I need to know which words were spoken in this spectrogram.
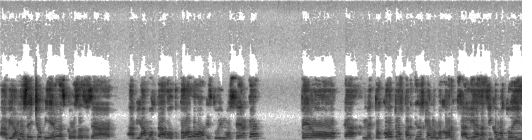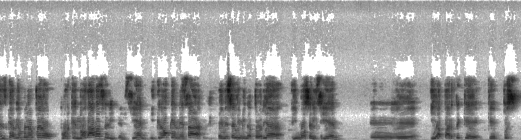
habíamos hecho bien las cosas, o sea, habíamos dado todo, estuvimos cerca, pero me tocó otros partidos que a lo mejor salías así como tú dices, que había un pero porque no dabas el, el 100. Y creo que en esa, en esa eliminatoria dimos el 100. Eh, y aparte que, que, pues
